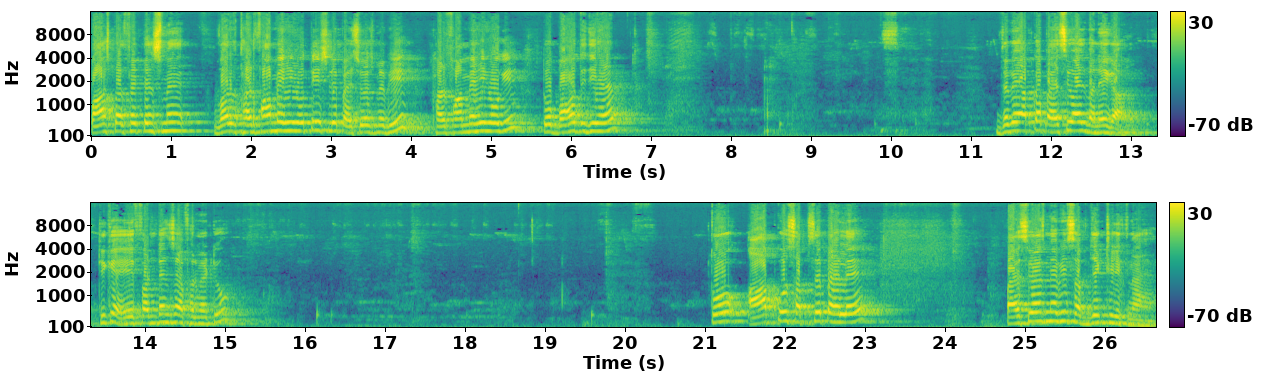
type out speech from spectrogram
past perfect tense में वर्ब थर्ड फॉर्म में ही होती है, इसलिए पैसिव में भी थर्ड फॉर्म में ही होगी। तो बहुत ईजी है। जब ये आपका पैसिव बनेगा, ठीक है, ये फंटेंस है अफर्मेटिव तो आपको सबसे पहले पैसेज में भी सब्जेक्ट लिखना है।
